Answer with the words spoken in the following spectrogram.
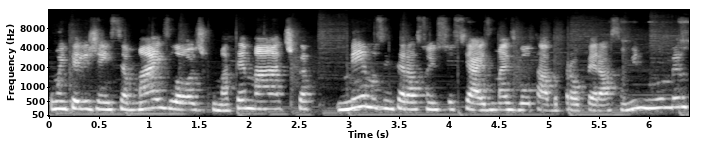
uma inteligência mais lógico-matemática, menos interações sociais, mais voltada para operação e número,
